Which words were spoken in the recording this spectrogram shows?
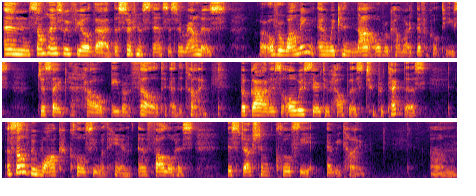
And sometimes we feel that the circumstances around us are overwhelming and we cannot overcome our difficulties, just like how Abram felt at the time. But God is always there to help us, to protect us, as long as we walk closely with Him and follow His instruction closely every time. Um,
